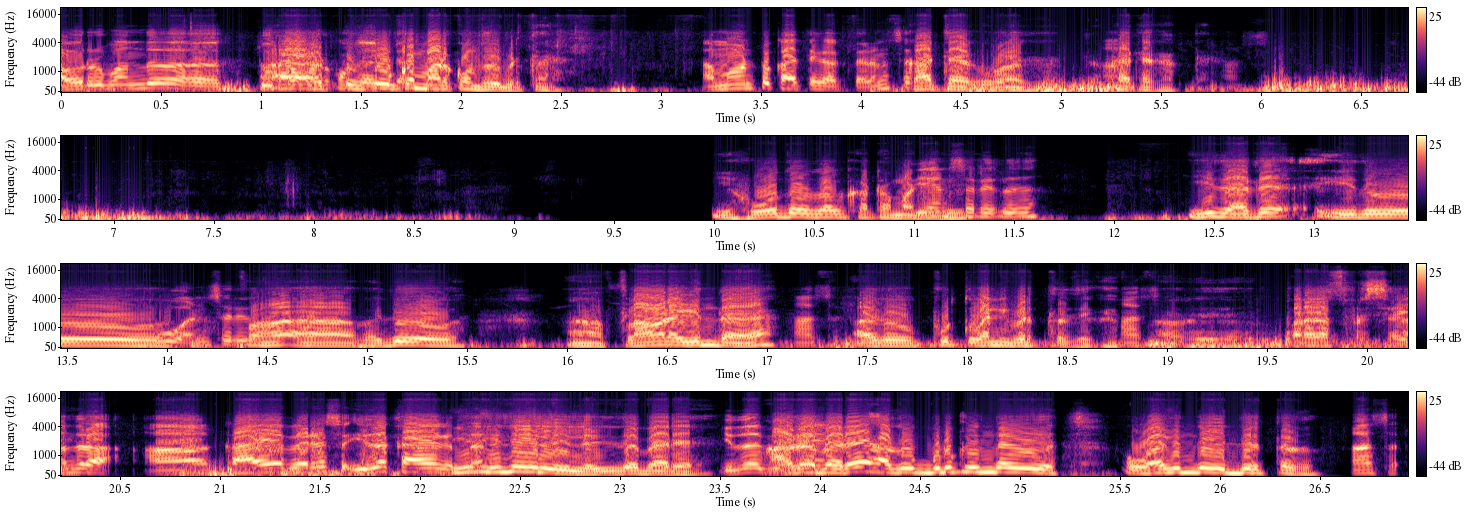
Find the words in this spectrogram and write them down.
ಅವರು ಬಂದು ತೂಕ ಮಾಡ್ಕೊಂಡು ತೂಕ ಮಾಡ್ಕೊಂಡು ಹೋಗ್ಬಿಡ್ತಾರೆ. ಅಮೌಂಟ್ ಖಾತೆಗೆ ಹಾಕ್ತಾರೆ ಸರ್? ಖಾತೆ ಖಾತೆಗೆ ಹಾಕ್ತಾರೆ. ಈ ಹೋದಾಗ ಕಟಾವ್ ಮಾಡಿ ಏನ್ ಸರ್ ಇದು? ಇದು ಅದೇ ಇದು ಹೂ ಇದು? ಆ, ಆ, ಇದು ಫ್ಲವರ್ ಆಗಿಂದ ಹಾ ಸರ್. ಅದು ಪೂರ್ತಿ ಒಣಗಿ ಬರ್ತದೆ ಈಗ. ಹಾ, ಸರ್. ಪರಾಗಸ್ಪರ್ಶ ಆಗಿ. ಅಂದ್ರ ಆ ಕಾಯ ಬೇರೆ ಸ- ಇದ ಕಾಯ ಇದು ಇದು ಇಲ್ಲ ಇಲ್ಲ ಇದೆ ಬೇರೆ. ಇದ ಅದೇ ಬೇರೆ ಅದು ಬುಡಕಿಂದ ಒಳಗಿಂದ ಇದ್ದಿರ್ತದು. ಹಾ ಸರ್.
